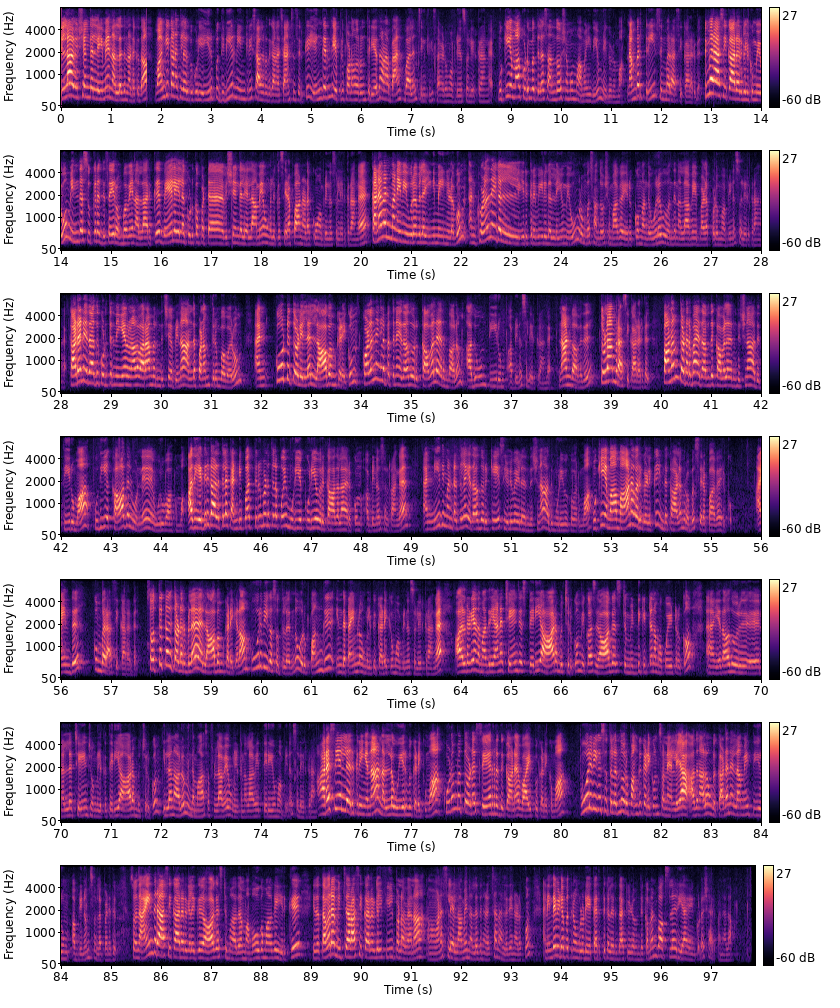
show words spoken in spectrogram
எல்லா விஷயங்கள்லையுமே நல்லது நடக்குதா? வங்கி கணக்கில் இருக்கக்கூடிய இருப்பு திடீர்னு இன்க்ரீஸ் ஆகிறதுக்கான சான்சஸ் இருக்கு. எங்கேருந்து எப்படி பணம் வரும்னு தெரியாது. ஆனால் பேங்க் பேலன்ஸ் இன்க்ரீஸ் ஆகிடும் அப்படின்னு சொல்லியிருக்காங்க முக்கியமா குடும்பத்தில் சந்தோஷமும் அமைதியும் நிகழுமா? நம்பர் த்ரீ சிம்மராசிக்காரர்கள் சிம்மராசிக்காரர்களுக்குமேவும் இந்த சுக்கிர திசை ரொம்பவே நல்லா இருக்கு. வேலையில கொடுக்கப்பட்ட விஷயங்கள் எல்லாமே உங்களுக்கு சிறப்பாக நடக்கும் அப்படின்னு சொல்லியிருக்கிறாங்க. கணவன் மனைவி உறவுல இனிமை நிலவும். அண்ட் குழந்தைகள் இருக்கிற வீடுகள்லையும் ரொம்ப சந்தோஷமாக இருக்கும். அந்த உறவு வந்து நல்லாவே பலப்படும் அப்படின்னு சொல்லியிருக்காங்க கடன் ஏதாவது கொடுத்துருந்தீங்க இவ்வளவு நாள் வராமல் இருந்துச்சு அப்படின்னா அந்த பணம் திரும்ப வரும். அண்ட் கூட்டு தொழிலில் லாபம் கிடைக்கும். குழந்தைங்களை பற்றின ஏதாவது ஒரு கவலை இருந்தாலும் அதுவும் தீரும் அப்படின்னு சொல்லியிருக்கிறாங்க. நான்காவது துலாம் ராசிக்காரர்கள். பணம் தொடர்பாக ஏதாவது கவலை இருந்துச்சுன்னா அது தீருமா? புதிய காதல் ஒன்று உருவாகுமா? அது எதிர்காலத்தில் கண்டிப்பாக திருமணத்தில் போய் முடியக்கூடிய ஒரு காதலாக இருக்கும் அப்படின்னு சொல்கிறாங்க அண்ட் நீதிமன்றத்தில் ஏதாவது ஒரு கேஸ் இழுவையில் இருந்துச்சுன்னா அது முடிவுக்கு வருமா? முக்கியமாக மாணவர்களுக்கு இந்த காலம் ரொம்ப சிறப்பாக இருக்கும். ஐந்து கும்பராசிக்காரர்கள். சொத்துக்கள் தொடர்பில் லாபம் கிடைக்கலாம். பூர்வீக சொத்துலேருந்து ஒரு பங்கு இந்த டைமில் உங்களுக்கு கிடைக்கும் அப்படின்னு சொல்லியிருக்கிறாங்க. ஆல்ரெடி அந்த மாதிரியான சேஞ்சஸ் தெரிய ஆரம்பிச்சிருக்கும். பிகாஸ் ஆகஸ்ட் மிட்டு கிட்ட நம்ம போயிட்டுருக்கோம். ஏதாவது ஒரு நல்ல சேஞ்ச் உங்களுக்கு தெரிய ஆரம்பிச்சிருக்கும். இல்லைனாலும் இந்த மாதம் ஃபுல்லாகவே உங்களுக்கு நல்லாவே தெரியும் அப்படின்னு சொல்லியிருக்கிறாங்க. அரசியலில் இருக்கிறீங்கன்னா நல்ல உயர்வு கிடைக்குமா? குடும்பத்தோட சேர்றதுக்கான வாய்ப்பு கிடைக்குமா? பூர்வீக சொத்துலேருந்து ஒரு பங்கு கிடைக்கும்னு சொன்னேன் இல்லையா? அதனால உங்கள் கடன் எல்லாமே தீரும் அப்படின்னும் சொல்லப்படுது. ஸோ இந்த ஐந்து ராசிக்காரர்களுக்கு ஆகஸ்ட் மாதம் அமோகமாக இருக்கு. இதை தவிர மிச்ச ராசிக்காரர்கள் ஃபீல் பண்ண வேணாம். நம்ம மனசில் எல்லாமே நல்லது நினைச்சா நல்லதே நடக்கும். அண்ட் இந்த வீடியோ பற்றின உங்களுடைய கருத்துக்கள் இருந்தா கீழே வந்து கமெண்ட் பாக்ஸில் ரியா என் கூட ஷேர் பண்ணலாம்.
